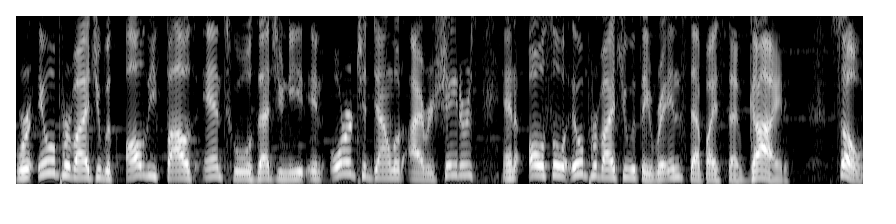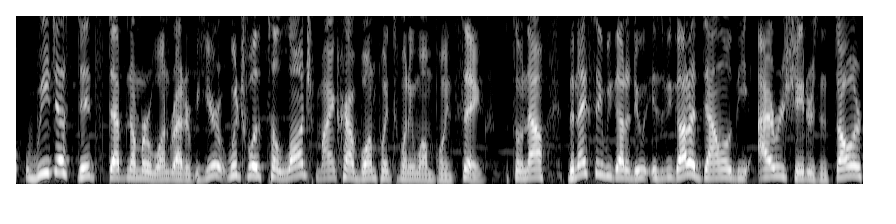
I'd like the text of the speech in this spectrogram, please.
where it will provide you with all the files and tools that you need in order to download Iris shaders. And also it will provide you with a written step-by-step -step guide. So we just did step number one right over here, which was to launch Minecraft 1.21.6. So now the next thing we got to do is we got to download the Iris Shaders installer.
